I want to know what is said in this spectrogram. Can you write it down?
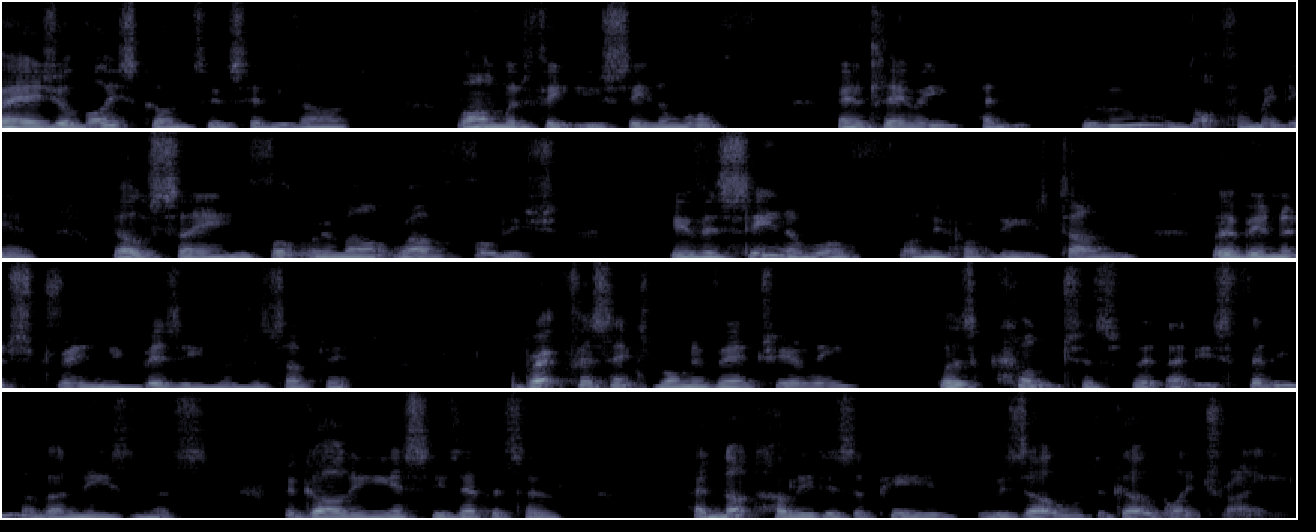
Where's your voice gone to? said his aunt. One would think you've seen a wolf. Van Cheele had who was not familiar with those saying, thought the remark rather foolish. If he had seen a wolf on his property, his tongue would have been extremely busy with the subject. At breakfast next morning, Venturelli was conscious that his feeling of uneasiness regarding yesterday's episode had not wholly disappeared. He resolved to go by train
